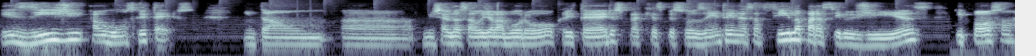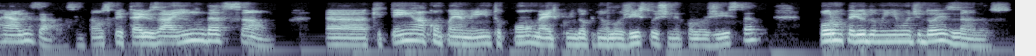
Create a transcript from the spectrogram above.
exige alguns critérios. Então, o Ministério da Saúde elaborou critérios para que as pessoas entrem nessa fila para cirurgias e possam realizá-las. Então, os critérios ainda são uh, que tenha acompanhamento com o médico endocrinologista ou ginecologista por um período mínimo de dois anos,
